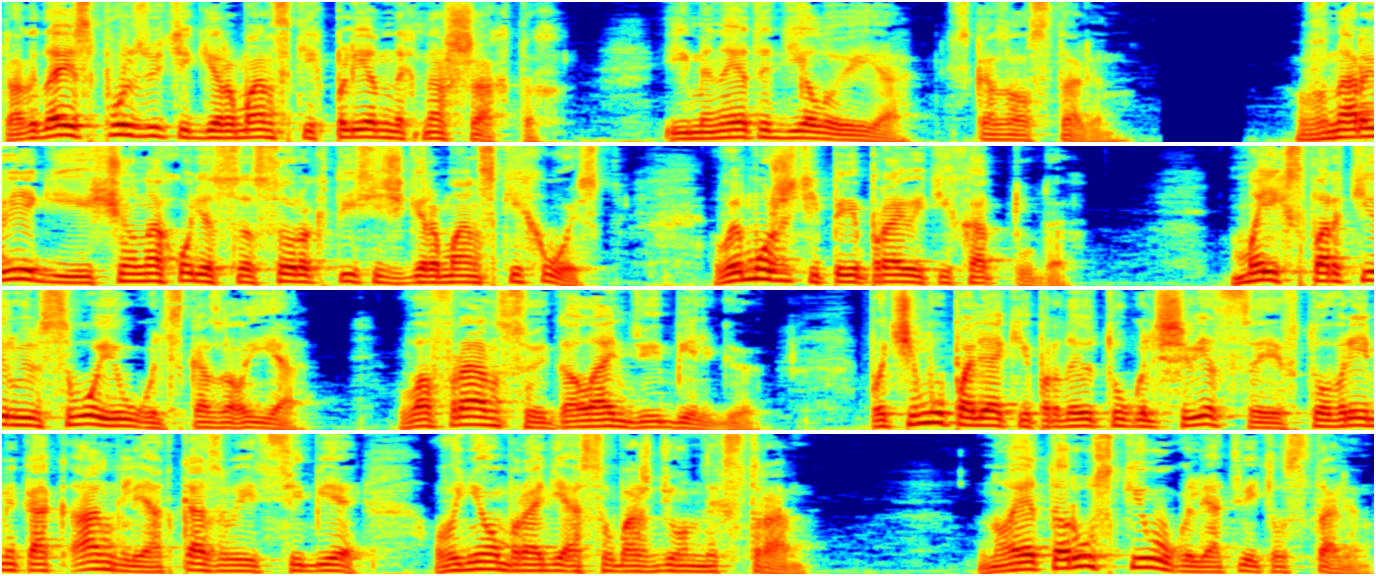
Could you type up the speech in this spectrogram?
Тогда используйте германских пленных на шахтах. Именно это делаю я, сказал Сталин. В Норвегии еще находятся 40 тысяч германских войск. Вы можете переправить их оттуда. Мы экспортируем свой уголь, сказал я, во Францию, Голландию и Бельгию. Почему поляки продают уголь Швеции, в то время как Англия отказывает себе в нем ради освобожденных стран? Но это русский уголь, ответил Сталин.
